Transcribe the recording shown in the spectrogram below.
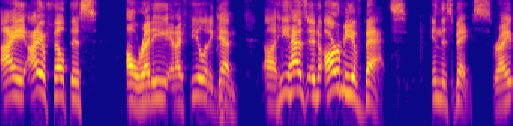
I, I have felt this already, and I feel it again. Uh, he has an army of bats in this base, right?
